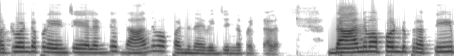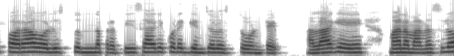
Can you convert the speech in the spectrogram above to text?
అటువంటిప్పుడు ఏం చేయాలంటే దానిమ్మ పండు నైవేద్యంగా పెట్టాలి. దానిమ్మ పండు ప్రతి పొర ఒలుస్తున్న ప్రతిసారి కూడా గింజలు వస్తూ ఉంటాయి. అలాగే మన మనసులో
